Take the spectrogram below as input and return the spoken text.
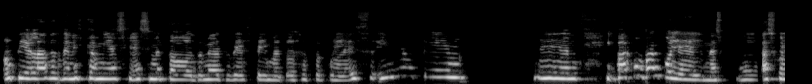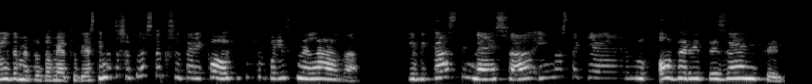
ότι η Ελλάδα δεν έχει καμία σχέση με το τομέα του διαστήματος, αυτό που λες, είναι ότι ε, υπάρχουν πάρα πολλοί Έλληνες που ασχολούνται με το τομέα του διαστήματος, απλά στο εξωτερικό, όχι τόσο πολύ στην Ελλάδα. Ειδικά στην ΕΣΑ είμαστε και overrepresented.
